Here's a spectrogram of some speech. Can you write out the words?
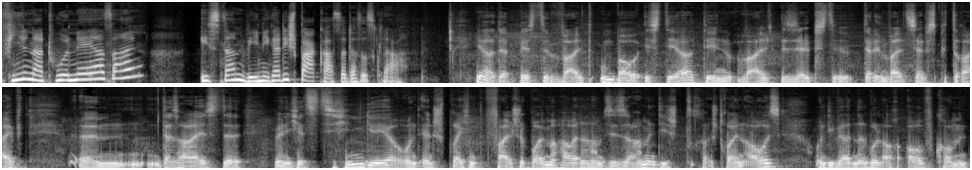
viel naturnäher sein? Ist dann weniger die Sparkasse, das ist klar. Ja, der beste Waldumbau ist der, den Wald selbst, der den Wald selbst betreibt. Ähm, das heißt, äh, wenn ich jetzt hingehe und entsprechend falsche Bäume habe, dann haben sie Samen, die streuen aus und die werden dann wohl auch aufkommen.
